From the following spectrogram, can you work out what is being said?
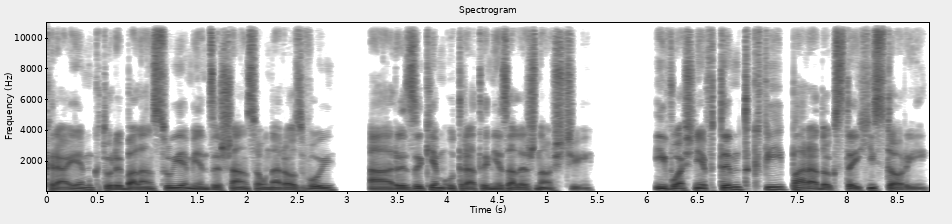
krajem, który balansuje między szansą na rozwój a ryzykiem utraty niezależności. I właśnie w tym tkwi paradoks tej historii.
